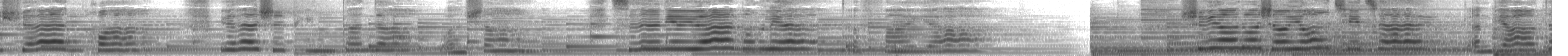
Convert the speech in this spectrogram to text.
喧哗。越是平淡的晚上，思念越猛烈少勇气才敢表达？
